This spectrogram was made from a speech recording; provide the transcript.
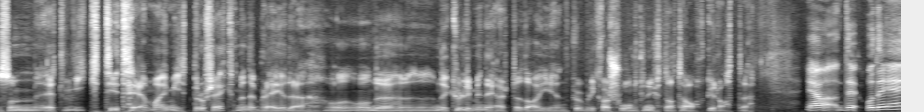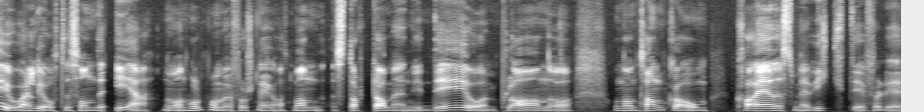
som, et viktig tema i mitt prosjekt, men det ble det. Og, og det, det, kuliminerte da i en publikasjon knytta til akkurat det. Ja, det, og det er jo veldig ofte sånn det er når man holder på med forskning, at man starter med en idé og en plan og, og noen tanker om hva er det som er viktig for de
